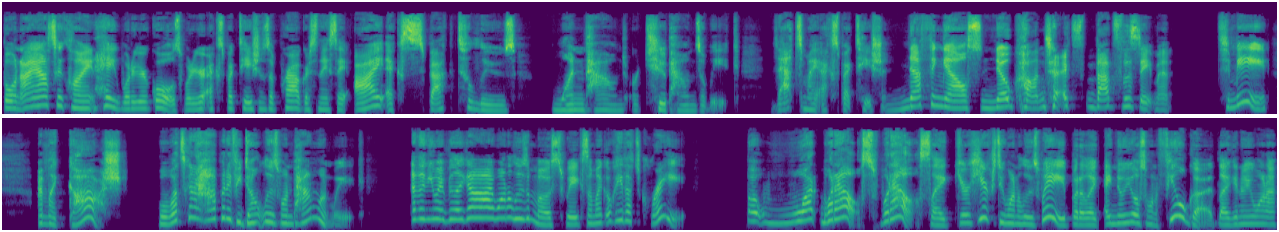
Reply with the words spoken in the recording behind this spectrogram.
But when I ask a client, hey, what are your goals? What are your expectations of progress? And they say, I expect to lose one pound or two pounds a week. That's my expectation. Nothing else, no context. That's the statement. To me, I'm like, gosh, well, what's going to happen if you don't lose one pound one week? And then you might be like, oh, I want to lose it most weeks. I'm like, okay, that's great. But what, what else? What else? Like you're here because you want to lose weight, but like, I know you also want to feel good. Like, I know you want to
